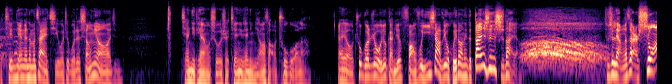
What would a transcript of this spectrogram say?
我天天跟他们在一起，我这我这生命啊，就前几天我说的是前几天你们杨嫂出国了，哎呦，出国了之后我就感觉仿佛一下子又回到那个单身时代呀，就是两个字儿爽，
